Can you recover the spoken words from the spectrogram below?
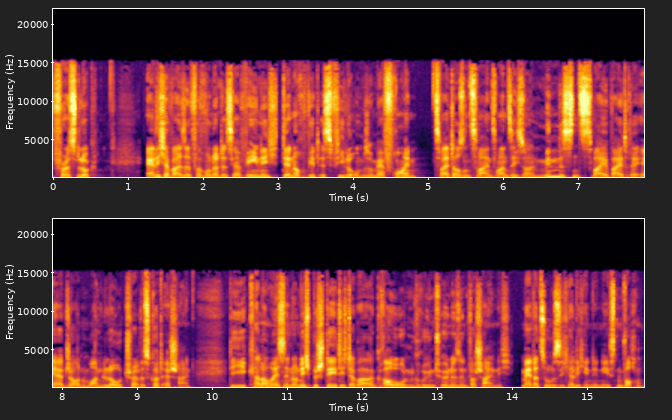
First Look. Ehrlicherweise verwundert es ja wenig, dennoch wird es viele umso mehr freuen. 2022 sollen mindestens zwei weitere Air Jordan 1 Low Travis Scott erscheinen. Die Colorways sind noch nicht bestätigt, aber Grau- und Grüntöne sind wahrscheinlich. Mehr dazu sicherlich in den nächsten Wochen.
